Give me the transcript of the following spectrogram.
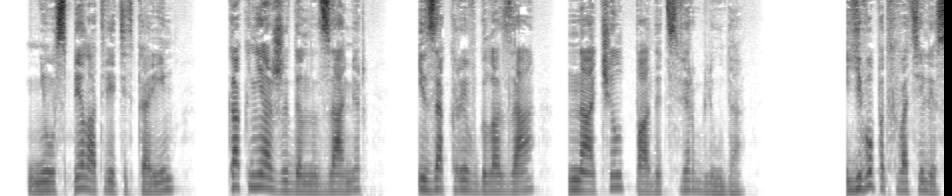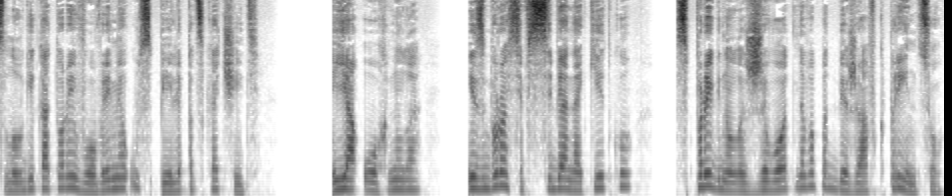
— не успел ответить Карим, как неожиданно замер и, закрыв глаза, начал падать с верблюда. Его подхватили слуги, которые вовремя успели подскочить. Я охнула и, сбросив с себя накидку, спрыгнула с животного, подбежав к принцу.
